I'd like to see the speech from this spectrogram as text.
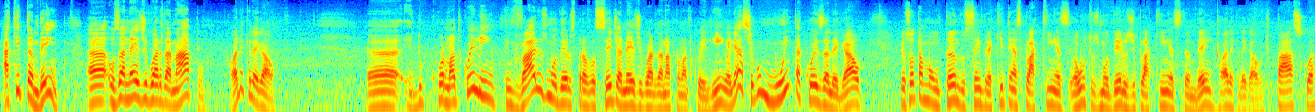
Aqui também, uh, os anéis de guardanapo, olha que legal. Uh, do formato coelhinho. Tem vários modelos para você de anéis de guardanapo formato coelhinho. Aliás, chegou muita coisa legal. O pessoal está montando sempre aqui, tem as plaquinhas, outros modelos de plaquinhas também. Olha que legal, de Páscoa.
